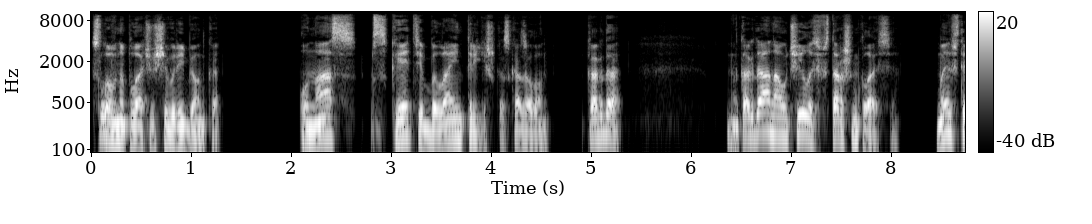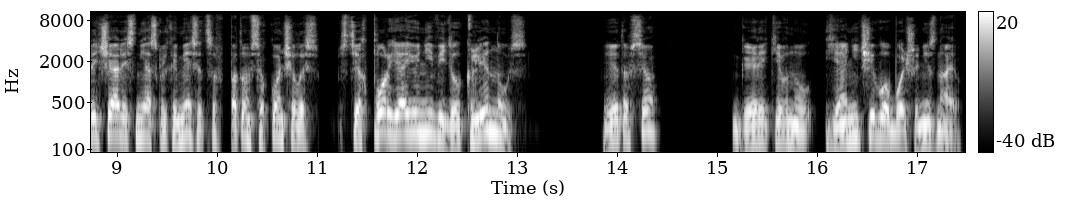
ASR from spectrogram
словно плачущего ребенка. «У нас с Кэти была интрижка», — сказал он. «Когда?» «Когда она училась в старшем классе. Мы встречались несколько месяцев, потом все кончилось. С тех пор я ее не видел, клянусь. И это все? Гэри кивнул. Я ничего больше не знаю.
